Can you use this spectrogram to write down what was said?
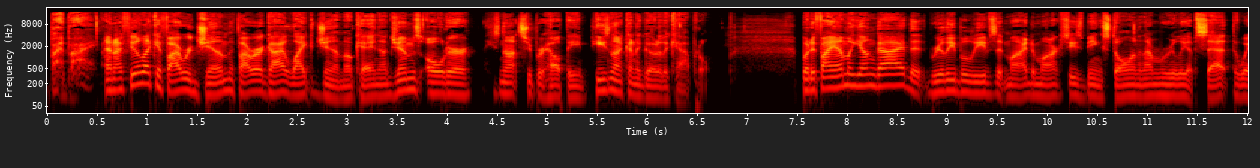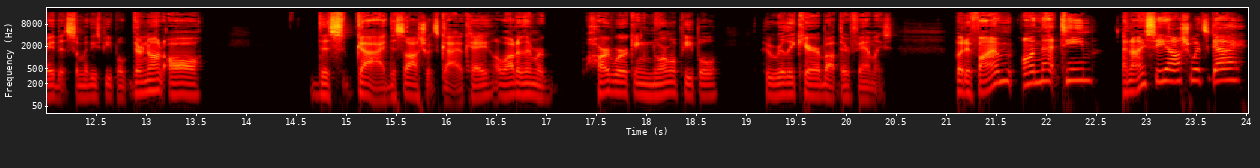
bye bye. And I feel like if I were Jim, if I were a guy like Jim, okay, now Jim's older, he's not super healthy, he's not going to go to the Capitol. But if I am a young guy that really believes that my democracy is being stolen and I'm really upset the way that some of these people, they're not all this guy, this Auschwitz guy, okay? A lot of them are hardworking, normal people who really care about their families. But if I'm on that team and I see Auschwitz guy,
